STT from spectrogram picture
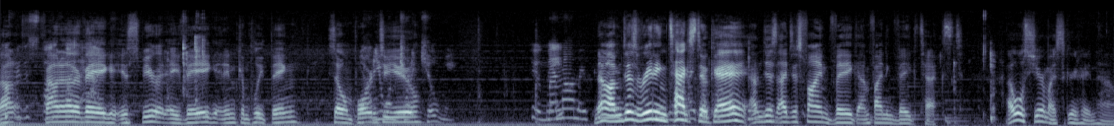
Found, Where's the spot found another vague. Is spirit a vague and incomplete thing? So Why do important you to want you? to kill me? Who, My me? mom is. No, I'm just reading text, okay? I'm just I just find vague. I'm finding vague text. I will share my screen right now.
